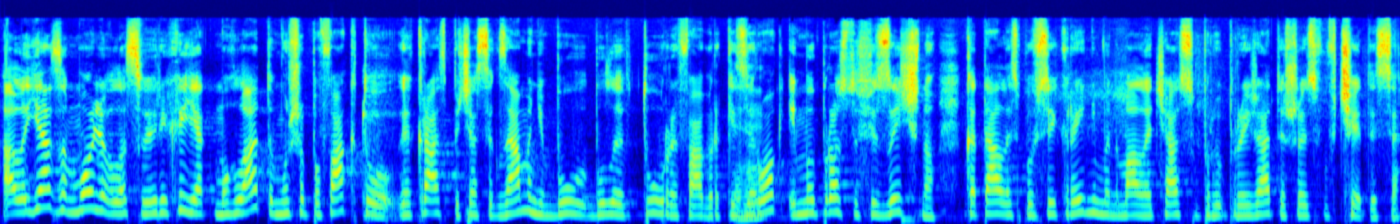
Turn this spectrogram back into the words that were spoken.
Але я замолювала свої гріхи як могла, тому що по факту, якраз під час екзаменів були тури фабрики зірок, і ми просто фізично катались по всій країні. Ми не мали часу при- приїжджати щось вчитися.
